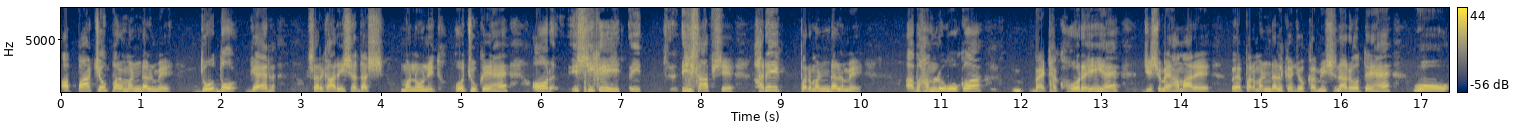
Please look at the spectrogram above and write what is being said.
और पाँचों परमंडल में दो दो गैर सरकारी सदस्य मनोनीत हो चुके हैं और इसी के हिसाब से हर एक परमंडल में अब हम लोगों का बैठक हो रही है, जिसमें हमारे परमंडल के जो कमिश्नर होते हैं, वो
